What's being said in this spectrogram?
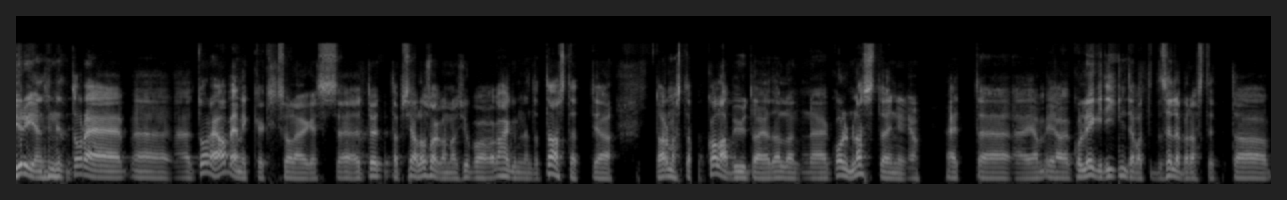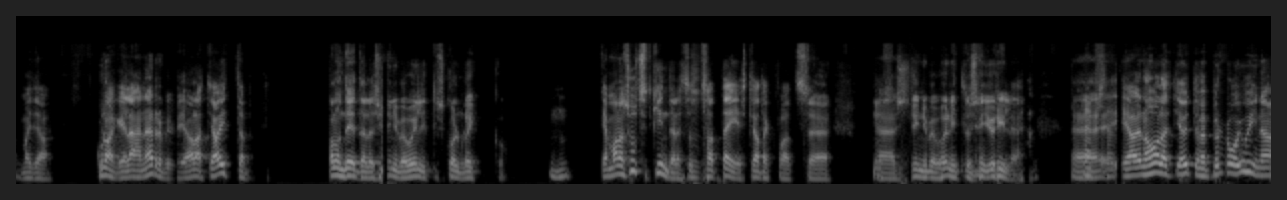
Jüri on selline tore äh,, tore habemik, eks ole, kes äh, töötab seal osakonnas juba kahekümnendat aastat ja ta armastab kala püüda ja tal on äh, kolm last, on ju, et äh, ja, ja kolleegid hindavad teda sellepärast, et ta, ma ei tea, kunagi ei lähe närvi ja alati aitab. palun tee talle sünnipäevaõnnitlus kolm lõiku mm. -hmm. ja ma olen suhteliselt kindel, et sa saad täiesti adekvaatse äh, sünnipäevaõnnitluse Jürile. ja noh, oled ja ütleme büroo juhina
